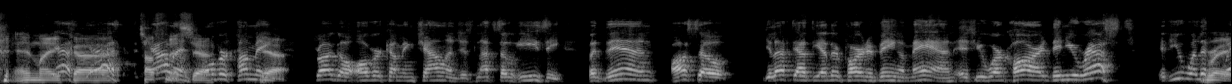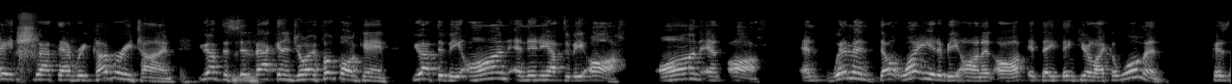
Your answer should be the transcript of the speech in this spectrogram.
and like yes, uh, toughness, challenge, yeah. overcoming yeah. struggle, overcoming challenge. It's not so easy. But then also, you left out the other part of being a man is you work hard, then you rest. If you lift right. weights, you have to have recovery time. You have to sit mm-hmm. back and enjoy a football game. You have to be on and then you have to be off, on and off. And women don't want you to be on and off if they think you're like a woman because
